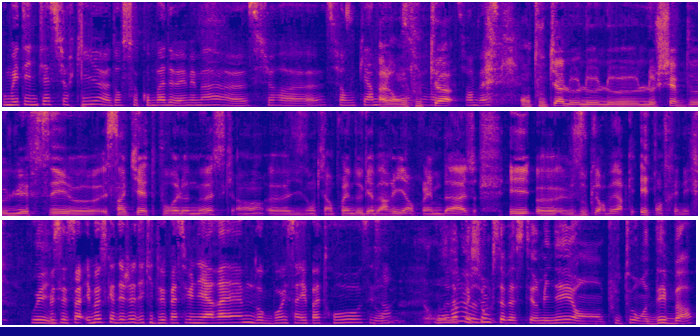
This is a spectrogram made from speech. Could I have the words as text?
Vous mettez une pièce sur qui euh, dans ce combat de MMA euh, sur, euh, sur Zuckerberg Alors en tout, cas, sur Musk en tout cas, le, le, le, chef de l'UFC s'inquiète pour Elon Musk. Hein, disons qu'il y a un problème de gabarit, un problème d'âge, et Zuckerberg est entraîné. Oui, mais c'est ça. Et Musk a déjà dit qu'il devait passer une IRM, donc bon, il savait pas trop, c'est ça On, a l'impression que ça va se terminer en plutôt en débat.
